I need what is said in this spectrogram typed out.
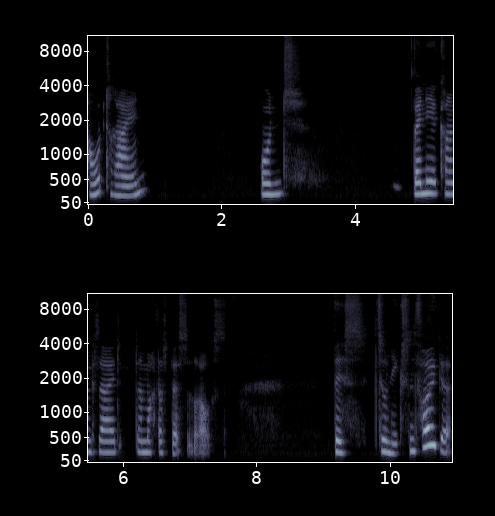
Haut rein. Und wenn ihr krank seid, dann macht das Beste draus. Bis zur nächsten Folge.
